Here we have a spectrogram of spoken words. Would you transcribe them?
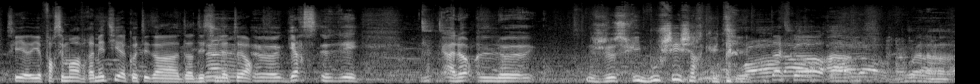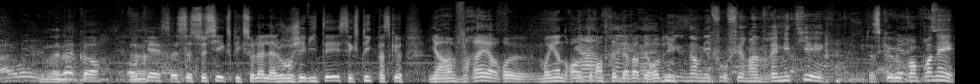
Parce qu'il y, a- il y a forcément un vrai métier à côté d'un d'un dessinateur. Ben, euh, garce- euh, Alors, le... je suis boucher charcutier. D'accord. Ah, Voilà. Ah oui. Voilà. D'accord. Ok. Ce- ce- ceci explique cela. La longévité s'explique parce qu'il y a un vrai re- moyen de, rentrer, d'avoir des euh, revenus. Non, mais il faut faire un vrai métier. Parce que vous comprenez,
